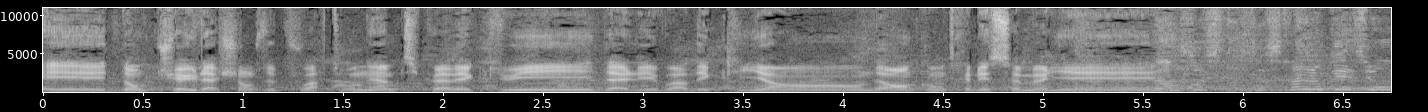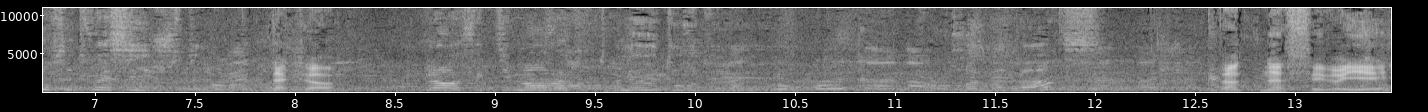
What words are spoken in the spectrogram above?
Et donc, tu as eu la chance de pouvoir tourner un petit peu avec lui, d'aller voir des clients, de rencontrer des sommeliers. Ben, ce, ce sera l'occasion cette fois-ci, justement. D'accord. Là, effectivement, on va tourner autour du, du 1er mars. 29 février. Le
